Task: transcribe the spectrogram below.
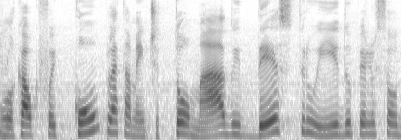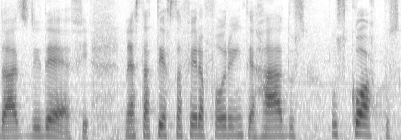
um local que foi completamente tomado e destruído pelos soldados do IDF. Nesta terça-feira foram enterrados os corpos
